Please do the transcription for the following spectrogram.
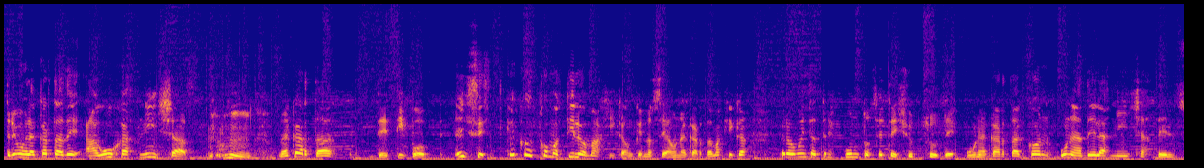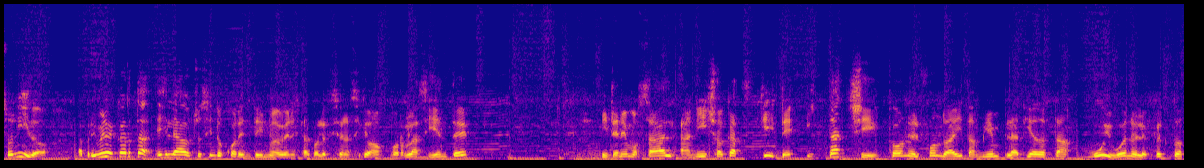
Tenemos la carta de Agujas Ninjas. Una carta de tipo... Es, como estilo mágica, aunque no sea una carta mágica, pero aumenta 3 puntos el de una carta con una de las ninjas del sonido. La primera carta es la 849 en esta colección, así que vamos por la siguiente. Y tenemos al anillo Akatsuki de Itachi, con el fondo ahí también plateado, está muy bueno el efecto.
